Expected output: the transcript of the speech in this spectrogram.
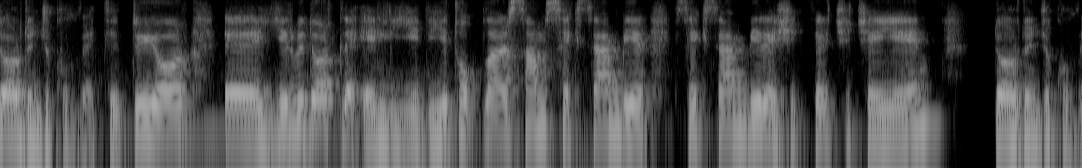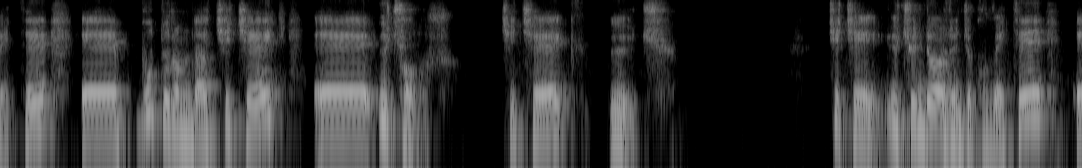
dördüncü kuvveti diyor. E, 24 ile 57'yi toplarsam 81, 81 eşittir çiçeğin dördüncü kuvveti. E, bu durumda çiçek 3 e, olur. Çiçek 3. Çiçeği 3'ün dördüncü kuvveti e,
